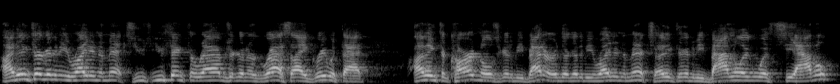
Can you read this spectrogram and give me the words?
I think they're going to be right in the mix. You you think the Rams are going to regress? I agree with that. I think the Cardinals are going to be better. They're going to be right in the mix. I think they're going to be battling with Seattle.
